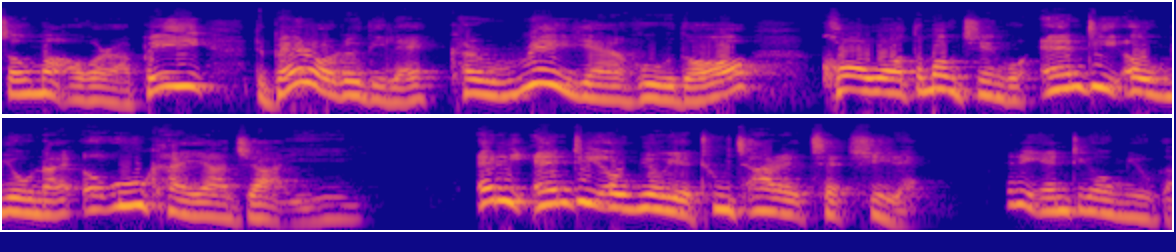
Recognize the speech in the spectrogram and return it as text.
ဆုံးမဩဝါဒပေးတပည့်တော်တို့သည်လည်းခရစ်ယန်ဟူသောခေါ်ဝေါ်သမုတ်ခြင်းကိုအန်တီအုံမြို့၌အူးခံရကြ၏ အဲ့ဒီ Antioch မြို့ရဲ့ထူးခြားတဲ့ချက်ရှိတယ်အဲ့ဒီ Antioch မြို့က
